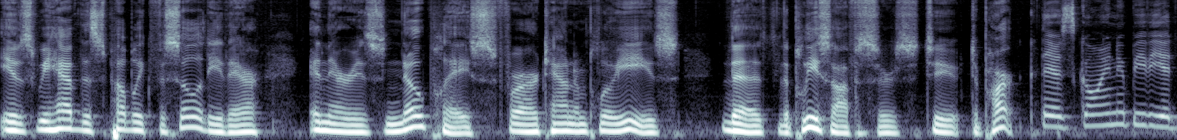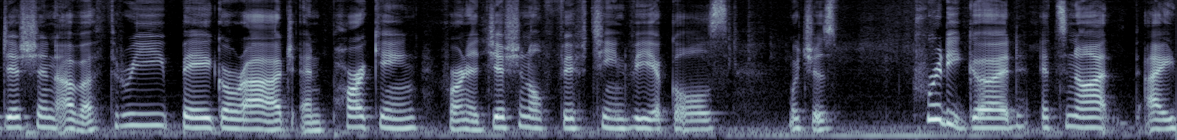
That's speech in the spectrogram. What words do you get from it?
is we have this public facility there, and there is no place for our town employees, the the police officers, to to park. There's going to be the addition of a three bay garage and parking for an additional 15 vehicles, which is pretty good. It's not, I,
